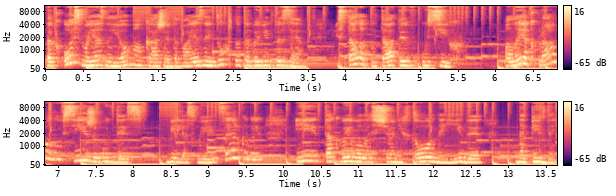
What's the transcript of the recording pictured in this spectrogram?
Так ось моя знайома каже: Давай я знайду, хто тебе відвезе, і стала питати в усіх. Але, як правило, всі живуть десь біля своєї церкви, і так виявилось, що ніхто не їде на південь.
